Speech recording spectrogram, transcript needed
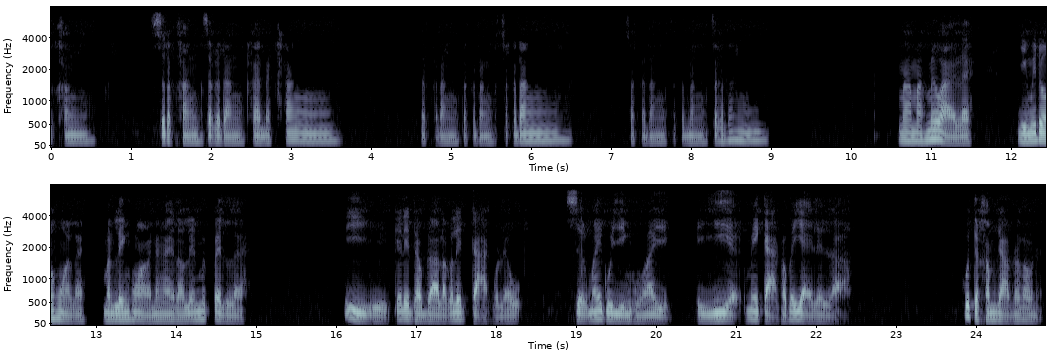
ะคังสะคังสะกระดังคานะครังสะกระดังสะกระดังสะกระดังสะกระดังสะกระดังสะกระดัง มามาไม่ไหวเลยยิงไม่โดนหัวเลยมันเล็งหัวกันยังไง เราเล่นไม่เป็นเลยอีแกเล่นธรรมดาเราก็เล่นกากหมดแล้ว เสือกไม่ให้กูยิงหัวอีกไอ้เหี้ยไม่กากเข้าไปใหญ่เลยล่ะ พูดแต่คำหยาบแล้วเราเนี่ย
